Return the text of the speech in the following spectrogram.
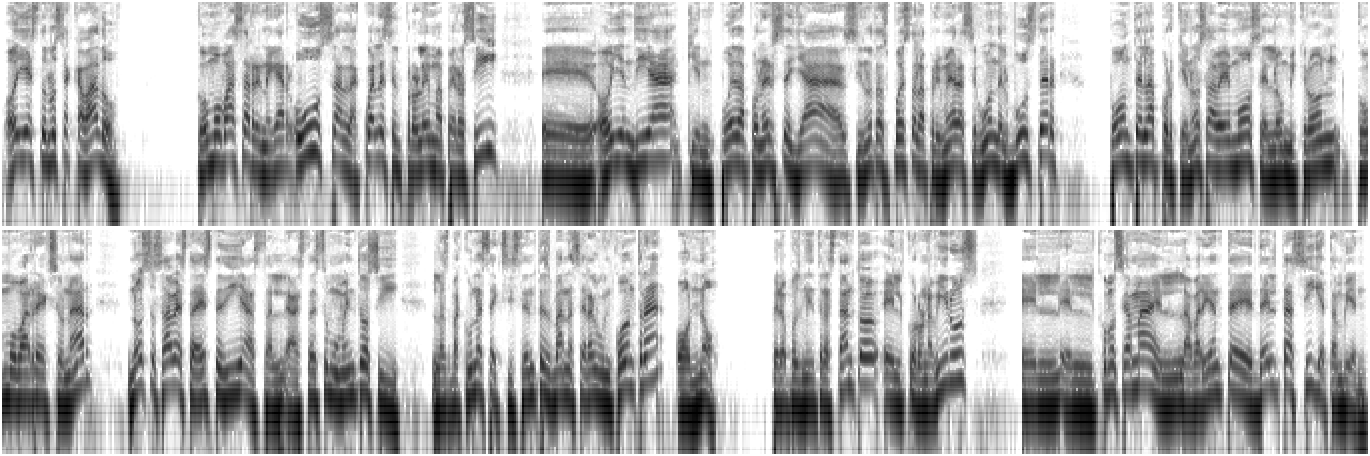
oye, esto no se ha acabado. ¿Cómo vas a renegar? Úsala, ¿cuál es el problema? Pero sí, eh, hoy en día, quien pueda ponerse ya, si no te has puesto la primera, segunda, el booster, póntela porque no sabemos el Omicron cómo va a reaccionar. No se sabe hasta este día, hasta, hasta este momento, si las vacunas existentes van a hacer algo en contra o no. Pero pues mientras tanto, el coronavirus, el, el ¿cómo se llama? El- la variante Delta sigue también.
